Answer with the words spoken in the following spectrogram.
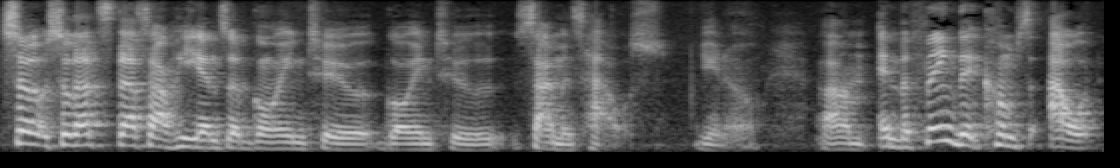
So, so that's that's how he ends up going to going to Simon's house, you know. Um, and the thing that comes out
